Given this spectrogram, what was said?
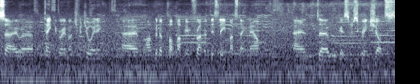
So uh, thank you very much for joining. Um, I'm going to pop up in front of this lead Mustang now, and uh, we'll get some screenshots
